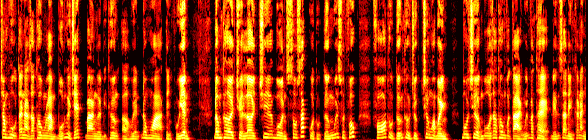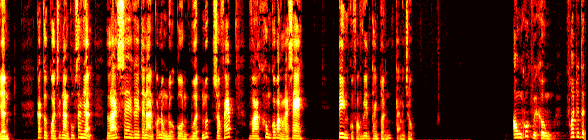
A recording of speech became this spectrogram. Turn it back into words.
trong vụ tai nạn giao thông làm 4 người chết, 3 người bị thương ở huyện Đông Hòa, tỉnh Phú Yên. Đồng thời chuyển lời chia buồn sâu sắc của Thủ tướng Nguyễn Xuân Phúc, Phó Thủ tướng Thường trực Trương Hòa Bình, Bộ trưởng Bộ Giao thông Vận tải Nguyễn Văn Thể đến gia đình các nạn nhân. Các cơ quan chức năng cũng xác nhận lái xe gây tai nạn có nồng độ cồn vượt mức cho phép và không có bằng lái xe. Tin của phóng viên Thanh Tuấn tại miền Trung. Ông Khuất Việt Hùng, Phó Chủ tịch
